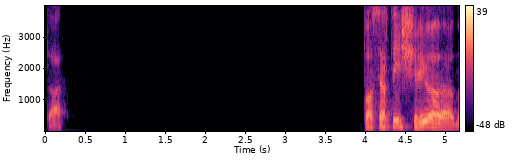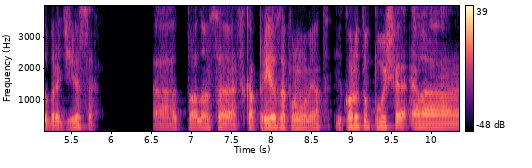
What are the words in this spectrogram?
Tá. Tu acerta em cheio a dobradiça. A tua lança fica presa por um momento. E quando tu puxa, ela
